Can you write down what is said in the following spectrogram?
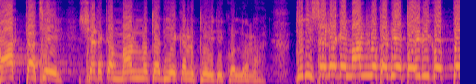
অ্যাক্ট আছে, সেটাকে মান্যতা দিয়ে কেন তৈরি করল না? যদি সেটাকে মান্যতা দিয়ে তৈরি করতো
